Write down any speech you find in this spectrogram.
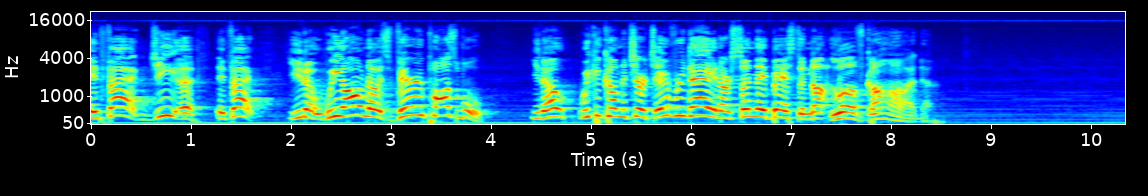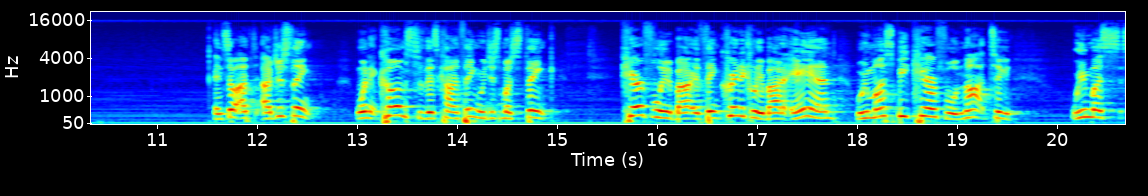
In fact, gee, uh, in fact, you know, we all know it's very possible. You know, we could come to church every day in our Sunday best and not love God. And so I, I just think when it comes to this kind of thing, we just must think carefully about it, think critically about it, and we must be careful not to we must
